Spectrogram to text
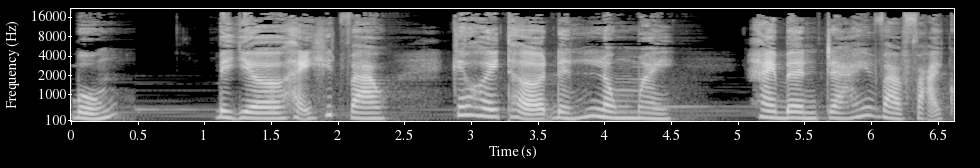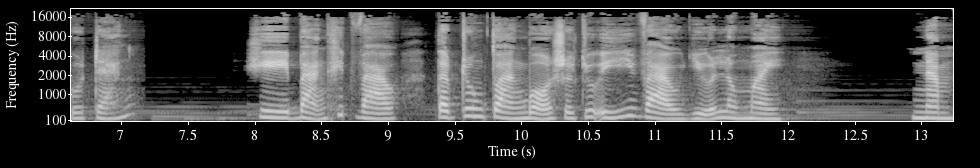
4. Bây giờ hãy hít vào, kéo hơi thở đến lông mày, hai bên trái và phải của trán. Khi bạn hít vào, tập trung toàn bộ sự chú ý vào giữa lông mày. 5.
